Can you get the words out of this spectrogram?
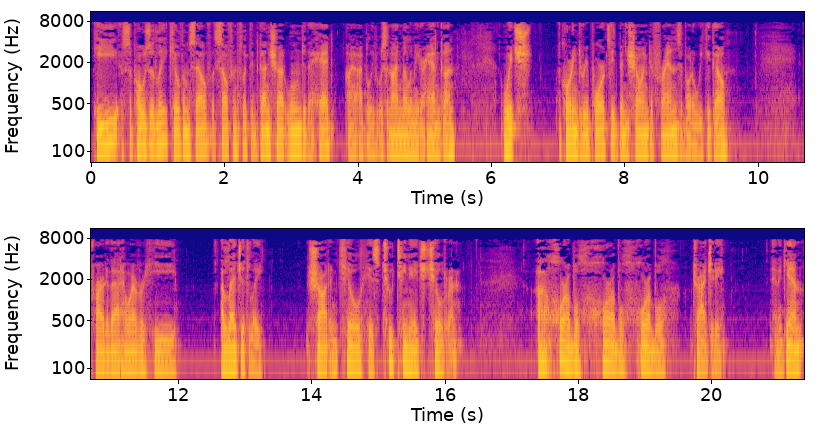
He supposedly killed himself, a self-inflicted gunshot wound to the head. I, I believe it was a 9mm handgun, which, according to reports, he'd been showing to friends about a week ago. Prior to that, however, he allegedly shot and killed his two teenage children. A horrible, horrible, horrible tragedy. And again,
